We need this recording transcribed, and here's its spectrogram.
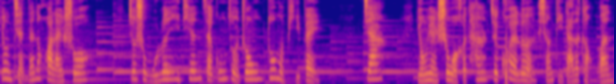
用简单的话来说，就是无论一天在工作中多么疲惫，家永远是我和他最快乐想抵达的港湾。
